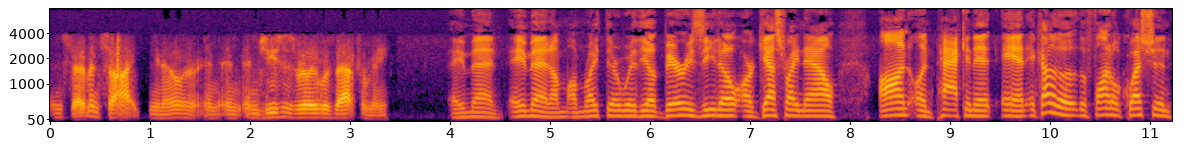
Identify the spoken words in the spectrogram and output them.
instead of inside, you know. And, and and Jesus really was that for me. Amen. Amen. I'm I'm right there with you, Barry Zito, our guest right now on unpacking it, and and kind of the, the final question.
